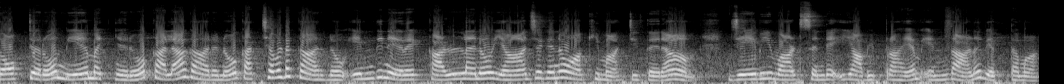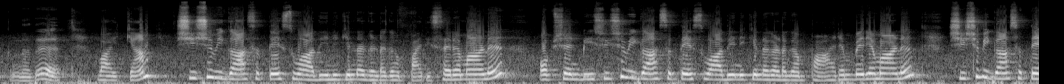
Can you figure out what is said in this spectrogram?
ഡോക്ടറോ നിയമജ്ഞരോ കലാകാരനോ കച്ചവടക്കാരനോ എന്തിനേറെ കള്ളനോ യാചകനോ ആക്കി മാറ്റിത്തരാം. ജെ ബി വാട്സന്റെ ഈ അഭിപ്രായം എന്താണ് വ്യക്തമാക്കുന്നത്? വായിക്കാം. ശിശുവികാസത്തെ സ്വാധീനിക്കുന്ന ഘടകം പരിസരമാണ്. ഓപ്ഷൻ ബി ശിശുവികാസത്തെ സ്വാധീനിക്കുന്ന ഘടകം പാരമ്പര്യമാണ്. ശിശുവികാസത്തെ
